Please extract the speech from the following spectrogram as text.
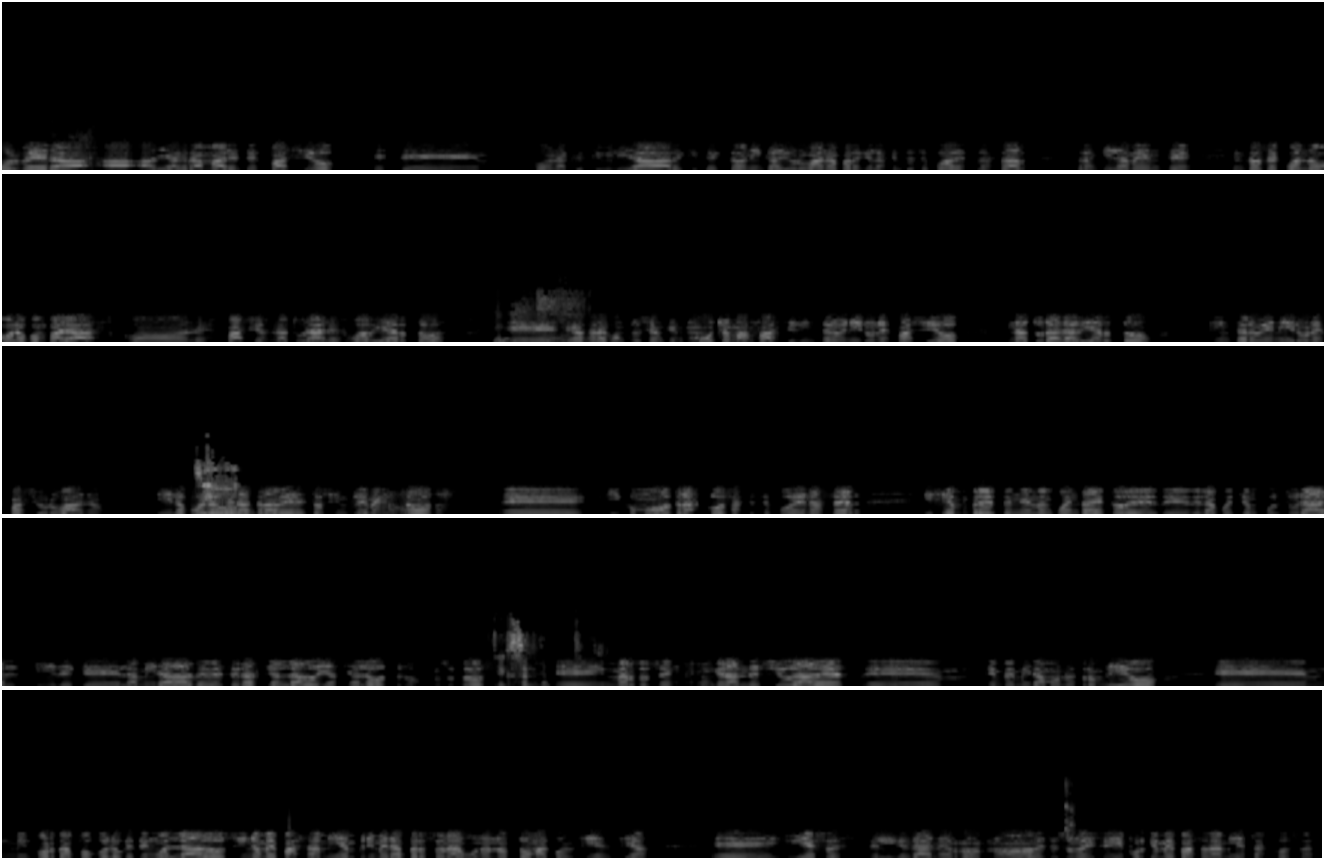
volver a, a, a, diagramar ese espacio este, con accesibilidad arquitectónica y urbana para que la gente se pueda desplazar tranquilamente. Entonces, cuando vos lo comparás con espacios naturales o abiertos, eh, llegás a la conclusión que es mucho más fácil intervenir un espacio natural abierto que intervenir un espacio urbano. Y lo podés sí, hacer a través de estos implementos eh, y como otras cosas que se pueden hacer, y siempre teniendo en cuenta esto de, de, de, la cuestión cultural y de que la mirada debe ser hacia el lado y hacia el otro. Nosotros, eh, inmersos en, en, grandes ciudades, eh, siempre miramos nuestro ombligo, eh, me importa poco lo que tengo al lado, si no me pasa a mí en primera persona, uno no toma conciencia, eh, y eso es el gran error, ¿no? A veces uno dice, ¿y por qué me pasan a mí estas cosas?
